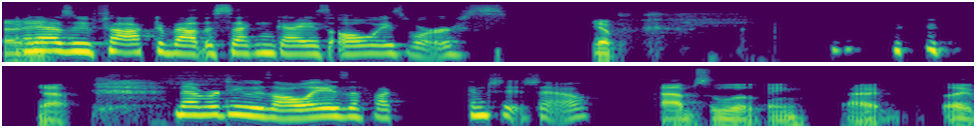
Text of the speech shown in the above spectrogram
I and as we've talked about the second guy is always worse Yep. Yeah. number two is always a fucking shit show absolutely. I, I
